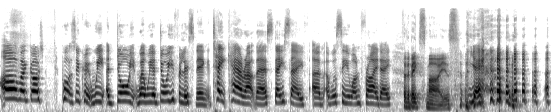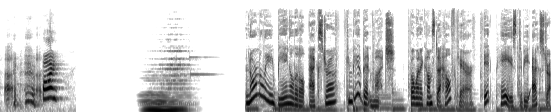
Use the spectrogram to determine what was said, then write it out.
oh my gosh. Port Sucre, we adore you. Well, we adore you for listening. Take care out there. Stay safe. Um, and we'll see you on Friday. for the big smize. Yeah. Bye. Normally, being a little extra can be a bit much, But when it comes to healthcare, it pays to be extra.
